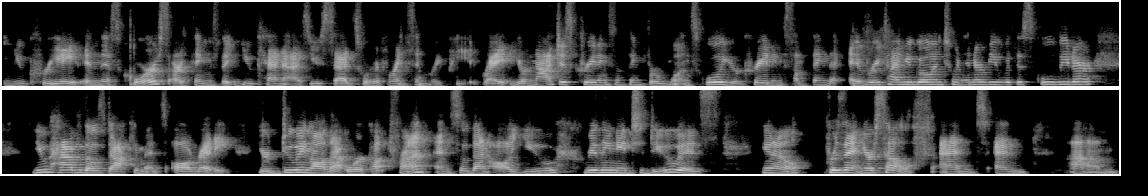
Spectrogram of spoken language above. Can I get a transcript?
you create in this course are things that you can, as you said, sort of rinse and repeat, right? You're not just creating something for one school, you're creating something that every time you go into an interview with a school leader, you have those documents already. You're doing all that work up front. And so then all you really need to do is, you know, present yourself and, and, um,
